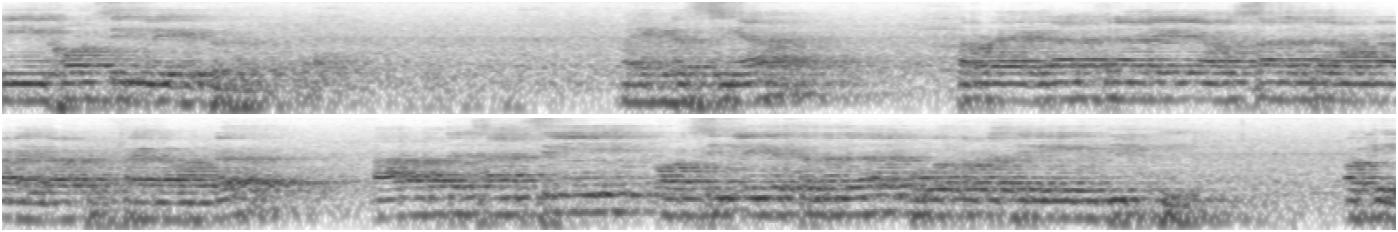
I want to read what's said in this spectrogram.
ലീഗിലെത്തുന്നത് ഭയങ്കര ചെയ്യാം നമ്മുടെ ഗ്രാൻഡ് ഫിനാലയിലെ അവസാനത്തെ റൗണ്ടാണ് ക്വാർട്ടർ ഫൈവ് റൗണ്ട് ആറാമത്തെ ചാൻസിൽ ഓക്സിജനിലേക്ക് എത്തുന്നത് ഭൂത്തോട്ടത്തിലെ ദീപ്തി ഓക്കെ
